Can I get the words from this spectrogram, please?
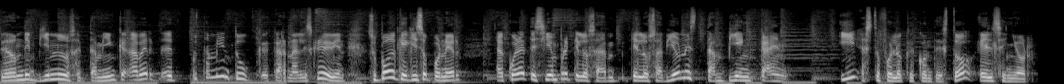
¿De dónde vienen los también? A ver, eh, pues también tú, carnal, escribe bien. Supongo que quiso poner, acuérdate siempre que los, que los aviones también caen. Y esto fue lo que contestó el señor.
